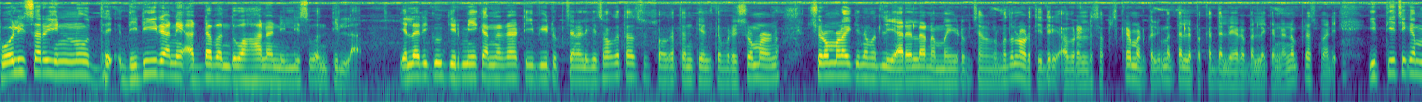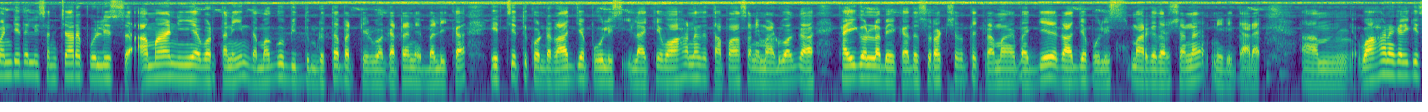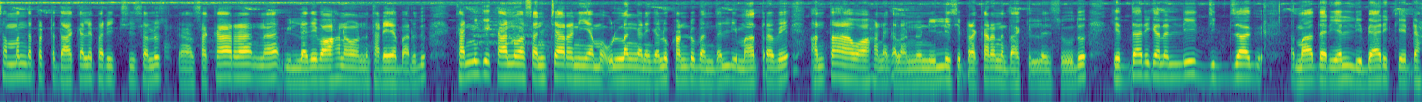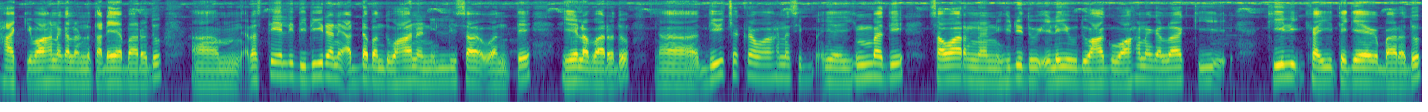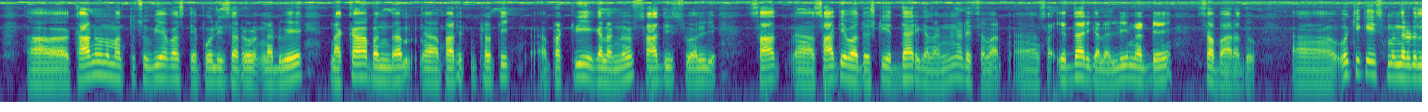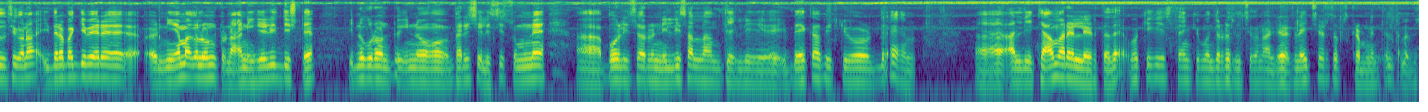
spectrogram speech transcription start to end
ಪೊಲೀಸರು ಇನ್ನೂ ದಿಢೀರನೆ ಅಡ್ಡ ಬಂದು ವಾಹನ ನಿಲ್ಲಿಸುವಂತಿಲ್ಲ. ಎಲ್ಲರಿಗೂ Girmi Kannada T V YouTube ಚಾನಲ್ಗೆ ಸ್ವಾಗತ. ಸುಸ್ವಾಗತ ಅಂತ ಹೇಳ್ತೇವೆ ಶುರು ಮಾಡೋಣ. ಶುರು ಮಾಡೋಕ್ಕಿಂತ ಮೊದಲು ಯಾರೆಲ್ಲ ನಮ್ಮ ಯೂಟ್ಯೂಬ್ ಚಾನಲ್ ಮೊದಲು ನೋಡ್ತಿದ್ರಿ, ಅವರೆಲ್ಲ ಸಬ್ಸ್ಕ್ರೈಬ್ ಮಾಡ್ಕೊಳ್ಳಿ ಮತ್ತು ಅಲ್ಲೇ ಪಕ್ಕದಲ್ಲಿರೋ ಬೆಲ್ಲೈಕನ್ನನ್ನು ಪ್ರೆಸ್ ಮಾಡಿ. ಇತ್ತೀಚೆಗೆ ಮಂಡ್ಯದಲ್ಲಿ ಸಂಚಾರ ಪೊಲೀಸ್ ಅಮಾನೀಯ ವರ್ತನೆಯಿಂದ ಮಗು ಬಿದ್ದು ಮೃತಪಟ್ಟಿರುವ ಘಟನೆ ಬಳಿಕ ಎಚ್ಚೆತ್ತುಕೊಂಡ ರಾಜ್ಯ ಪೊಲೀಸ್ ಇಲಾಖೆ ವಾಹನದ ತಪಾಸಣೆ ಮಾಡುವಾಗ ಕೈಗೊಳ್ಳಬೇಕಾದ ಸುರಕ್ಷತೆ ಕ್ರಮ ಬಗ್ಗೆ ರಾಜ್ಯ ಪೊಲೀಸ್ ಮಾರ್ಗದರ್ಶನ ನೀಡಿದ್ದಾರೆ. ವಾಹನಗಳಿಗೆ ಸಂಬಂಧಪಟ್ಟ ದಾಖಲೆ ಪರೀಕ್ಷಿಸಲು ಸಕಾರನವಿಲ್ಲದೆ ವಾಹನವನ್ನು ತಡೆಯಬಾರದು. ಕಣ್ಣಿಗೆ ಕಾಣುವ ಸಂಚಾರ ನಿಯಮ ಉಲ್ಲಂಘನೆಗಳು ಕಂಡುಬಂದಲ್ಲಿ ಮಾತ್ರವೇ ಅಂತಹ ವಾಹನಗಳನ್ನು ನಿಲ್ಲಿಸಿ ಪ್ರಕರಣ ದಾಖಲಿಸುವುದು. ಹೆದ್ದಾರಿಗಳಲ್ಲಿ ಜಿಗ್ಜಾಗ್ ಮಾದರಿಯಲ್ಲಿ ಬ್ಯಾರಿಕೇಡ್ ಹಾಕಿ ವಾಹನಗಳನ್ನು ತಡೆಯಬಾರದು. ರಸ್ತೆಯಲ್ಲಿ ದಿಢೀರನೆ ಅಡ್ಡ ಬಂದು ವಾಹನ ನಿಲ್ಲಿಸುವಂತೆ ಹೇಳಬಾರದು. ದ್ವಿಚಕ್ರ ವಾಹನ ಸಿಬ್ ಹಿಂಬದಿ ಸವಾರನನ್ನು ಹಿಡಿದು ಎಳೆಯುವುದು ಹಾಗೂ ವಾಹನಗಳ ಕೀ ಕೀಲಿ ಕೈ ತೆಗೆಯಬಾರದು. ಕಾನೂನು ಮತ್ತು ಸುವ್ಯವಸ್ಥೆ ಪೊಲೀಸರು ನಡುವೆ ನಕಾಬಂಧ ಪ್ರತಿ, ಪ್ರಕ್ರಿಯೆಗಳನ್ನು ಸಾಧಿಸುವಲ್ಲಿ ಸಾ ಸಾಧ್ಯವಾದಷ್ಟು ಹೆದ್ದಾರಿಗಳನ್ನು ನಡೆಸಬಾರ ಹೆದ್ದಾರಿಗಳಲ್ಲಿ ನಡೆಸಬಾರದು. ಓಕೆ ಕೇಸ್ ಮುಂದೆರಡಲ್ಲಿ ಸಿಗೋಣ. ಇದರ ಬಗ್ಗೆ ಬೇರೆ ನಿಯಮಗಳುಂಟು. ನಾನು ಹೇಳಿದ್ದಿಷ್ಟೇ. ಇನ್ನೂ ಕೂಡ ಉಂಟು. ಇನ್ನು ಪರಿಶೀಲಿಸಿ. ಸುಮ್ಮನೆ ಪೊಲೀಸರು ನಿಲ್ಲಿಸಲ್ಲ ಅಂತೇಳಿ ಬೇಕಾಬಿಟ್ಟು ಹೋದರೆ ಅಲ್ಲಿ ಕ್ಯಾಮರಾ ಎಲ್ಲ ಇರ್ತದೆ. ಓಕೆ ಗೀಸ್ ಥ್ಯಾಂಕ್ ಯು ಮುಂದೆ ಸಿಗೋಣ. ಅಲ್ಲಿ ಲೈಕ್ ಶೇರ್ ಸಬ್ಸ್ಕ್ರೈಬ್ ಮಾಡಿ ಅಂತ ಹೇಳ್ತಲ್ಲ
